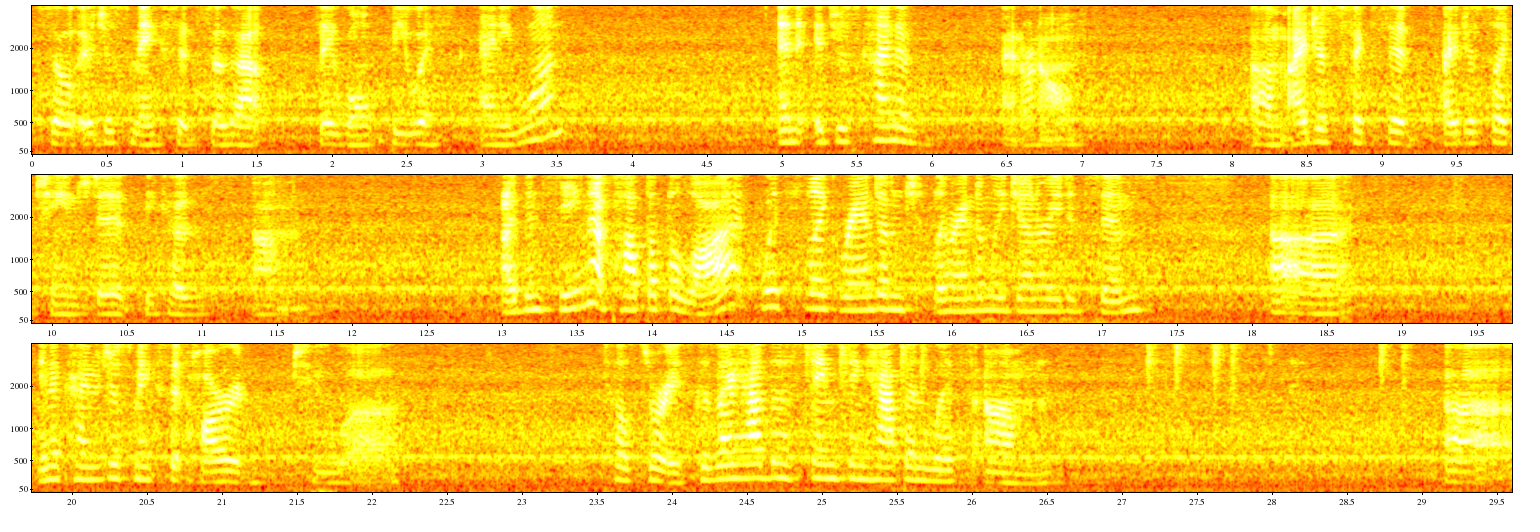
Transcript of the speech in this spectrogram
So it just makes it so that they won't be with anyone. And it just kind of, I don't know. Um, I just fixed it. I just like changed it because um, I've been seeing that pop up a lot with like random, randomly generated Sims. Uh, and it kind of just makes it hard to uh, tell stories because I had the same thing happen with um, uh,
